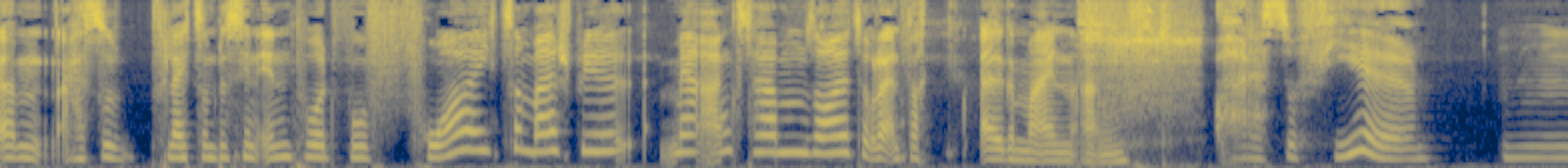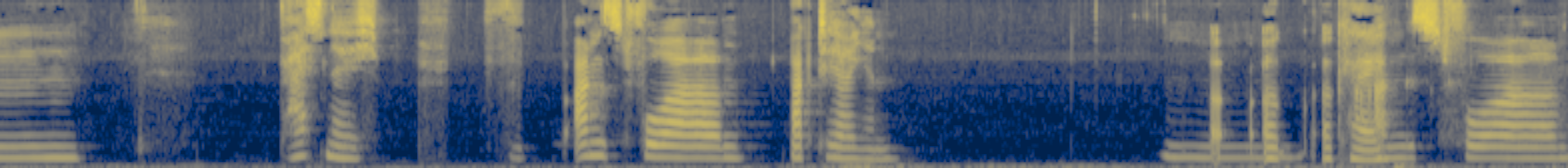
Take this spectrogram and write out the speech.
ähm, hast du vielleicht so ein bisschen Input, wovor ich zum Beispiel mehr Angst haben sollte oder einfach allgemein Angst? Oh, das ist so viel. Hm, weiß nicht. Angst vor Bakterien. O okay. Angst vor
